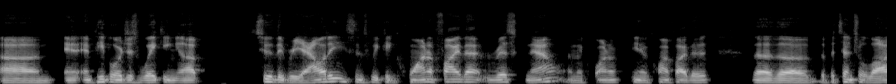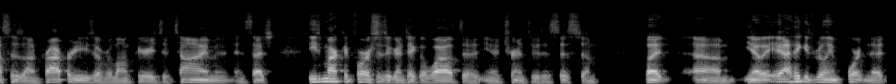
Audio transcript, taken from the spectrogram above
Um, and, and people are just waking up to the reality since we can quantify that risk now and the quantify you know quantify the the the the potential losses on properties over long periods of time and, and such. These market forces are going to take a while to you know churn through the system, but um, you know I think it's really important that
